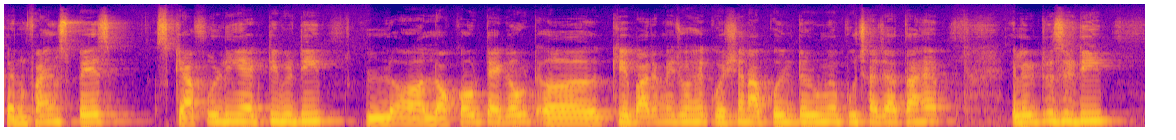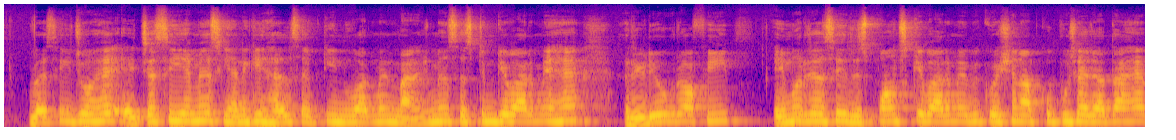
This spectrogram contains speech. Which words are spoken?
confine space scaffolding activity lockout tagout के बारे में जो है क्वेश्चन आपको इंटरव्यू में पूछा जाता है। इलेक्ट्रिसिटी वैसे ही जो है एच एस यानी कि health safety environment management system के बारे में है। रेडियोग्राफी इमरजेंसी रिस्पॉन्स के बारे में भी क्वेश्चन आपको पूछा जाता है।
